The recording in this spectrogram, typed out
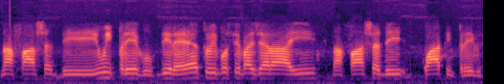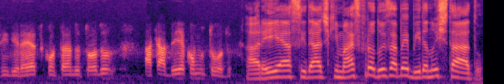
na faixa de um emprego direto e você vai gerar aí na faixa de quatro empregos indiretos, contando todo a cadeia como um todo. Areia é a cidade que mais produz a bebida no estado.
